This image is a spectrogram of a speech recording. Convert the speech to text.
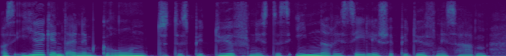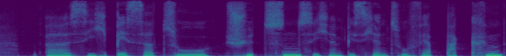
aus irgendeinem Grund das Bedürfnis, das innere seelische Bedürfnis haben, äh, sich besser zu schützen, sich ein bisschen zu verpacken,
